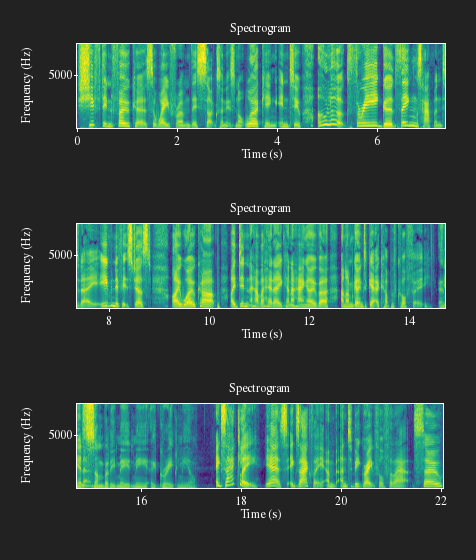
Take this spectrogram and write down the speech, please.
shift in focus away from this sucks and it's not working into, oh, look, three good things happened today. Yeah. Even if it's just, I woke up, I didn't have a headache and a hangover, and I'm going to get a cup of coffee. And you know. somebody made me a great meal. Exactly. Yes, exactly. And, and to be grateful for that. So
